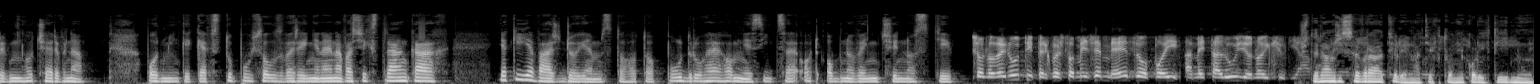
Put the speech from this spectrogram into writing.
1. června. Podmínky ke vstupu jsou zveřejněné na vašich stránkách. Jaký je váš dojem z tohoto půl druhého měsíce od obnovení činnosti? Čtenáři se vrátili na těchto několik týdnů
